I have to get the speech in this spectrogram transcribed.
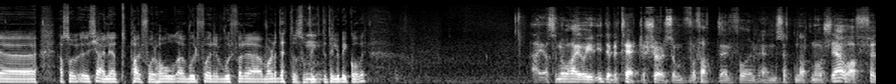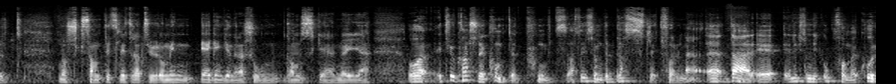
eh, altså, kjærlighet, parforhold. Hvorfor, hvorfor, var det dette som fikk det til å bikke over? Nei, altså Nå har jeg jo debutert sjøl som forfatter for 17-18 år siden og har fulgt norsk samtidslitteratur og min egen generasjon ganske nøye. Og jeg tror kanskje det kom til et punkt at liksom det brast litt for meg. Eh, der jeg liksom gikk opp for meg hvor,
